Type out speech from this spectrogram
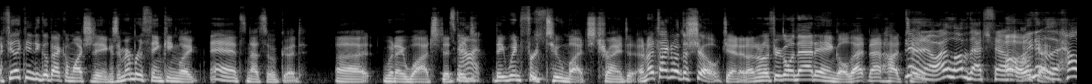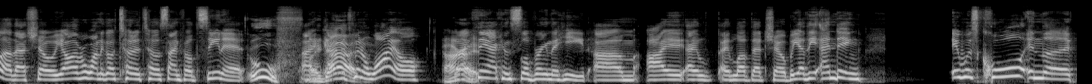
I feel like I need to go back and watch it again because I remember thinking like, eh, it's not so good. Uh, when I watched it, It's they, not. they went for too much trying to. I'm not talking about the show, Janet. I don't know if you're going that angle, that that hot take. No, no, no, I love that show. Oh, I know the hell out of that show. Y'all ever want to go toe to toe Seinfeld seen it? Oof, my I, God. It's been a while, but right. I think I can still bring the heat. Um, I, I I love that show, but yeah, the ending, it was cool in the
